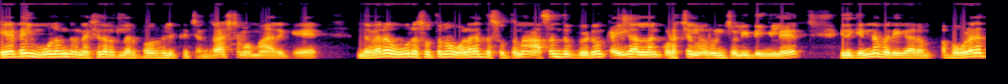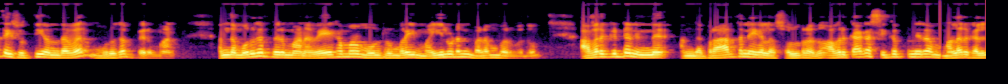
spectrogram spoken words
கேட்டை மூலங்கிற நட்சத்திரத்துல இருப்பவர்களுக்கு சந்திராஷ்டமமா இருக்கு. இந்த வேற ஊரை சுத்தணும் உலகத்தை சுத்தணும் அசந்து போயிடும் கை காலெல்லாம் குடைச்சல் வரும்னு சொல்லிட்டீங்களே. இதுக்கு என்ன பரிகாரம்? அப்போ உலகத்தை சுத்தி வந்தவர் முருகப்பெருமான். அந்த முருகப்பெருமானை வேகமாக மூன்று முறை மயிலுடன் வலம் வருவதும் அவர்கிட்ட நின்று அந்த பிரார்த்தனைகளை சொல்றதும் அவருக்காக சிகப்பு நிற மலர்கள்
